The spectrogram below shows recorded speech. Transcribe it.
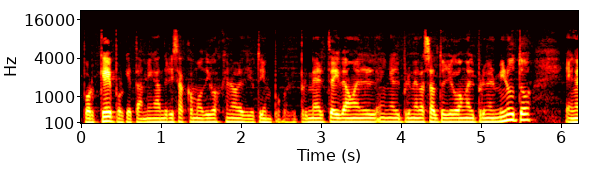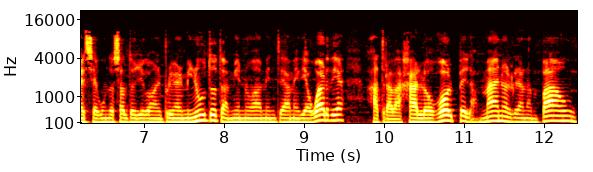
¿Por qué? Porque también Andrisas, como digo, es que no le dio tiempo. El primer takedown en el, en el primer asalto llegó en el primer minuto, en el segundo asalto llegó en el primer minuto, también nuevamente a media guardia, a trabajar los golpes, las manos, el gran pound,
